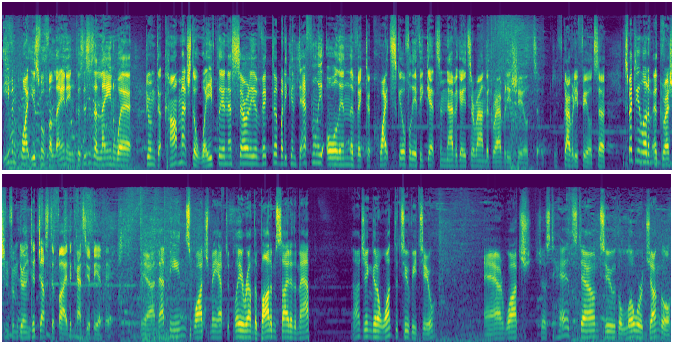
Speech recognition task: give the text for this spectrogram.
even quite useful for laning because this is a lane where Goong can't match the wave clear necessarily of Viktor, but he can definitely all in the Viktor quite skillfully if he gets and navigates around the gravity shield, gravity field. So expecting a lot of aggression from Goong to justify the Cassiopeia pick. Yeah, and that means Watch may have to play around the bottom side of the map. Najin going to want the 2v2. And Watch just heads down to the lower jungle.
